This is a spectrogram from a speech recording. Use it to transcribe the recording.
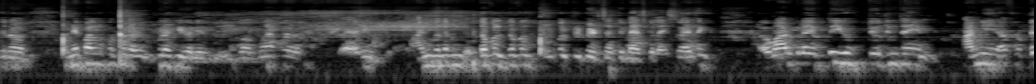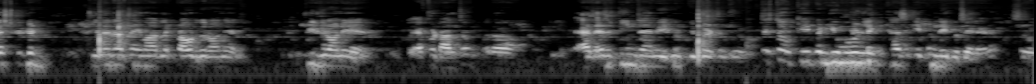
थियो होइन? र नेपालको कुरा कुरा के गर्ने उहाँ त आई थिङ्क हामीभन्दा पनि डबल डबल ट्रिपल प्रिपेयर छ त्यो म्याचको लागि सो आई थिङ्क उहाँहरूको लागि त्यही हो त्यो दिन चाहिँ हामी आफ्नो बेस्ट क्रिकेट खेलेर चाहिँ उहाँहरूलाई प्राउड गराउने फिल गराउने एफर्ट हाल्छौँ र एज एज अ टिम चाहिँ हामी एकदम प्रिपेयर छौँ त्यस्तो केही पनि यो मोमेन्टलाई खास केही पनि लिएको छैन होइन सो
